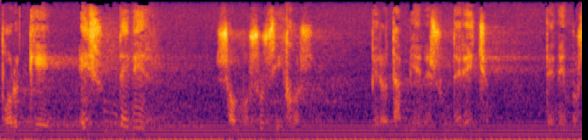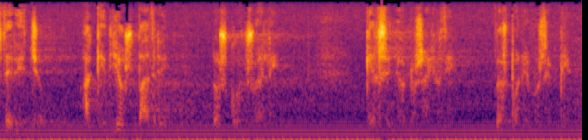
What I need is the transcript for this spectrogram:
porque es un deber, somos sus hijos, pero también es un derecho. Tenemos derecho a que Dios Padre nos consuele. Que el Señor nos ayude. Nos ponemos en pie.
